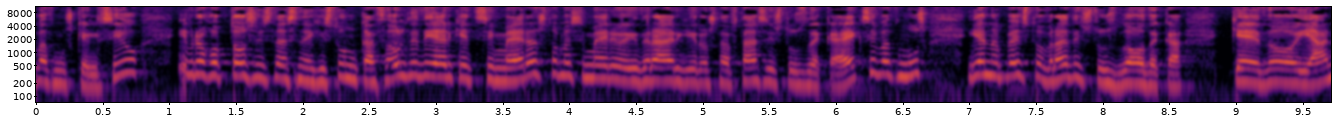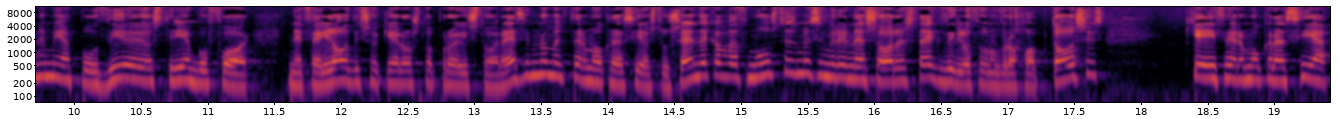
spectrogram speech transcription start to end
βαθμούς Κελσίου. Οι βροχοπτώσεις θα συνεχιστούν καθ' όλη τη διάρκεια της ημέρας. Στο μεσημέρι ο υδράργυρος θα φτάσει στους 16 βαθμούς για να πέσει το βράδυ στους 12. Και εδώ οι άνεμοι από 2 έως 3 μποφόρ. Νεφελώδης ο καιρός το πρωί στο Ρέθυμνο με τη θερμοκρασία στους 11 βαθμούς. Στις μεσημερινέ ώρες θα εκδηλωθούν βροχοπτώσεις και η θερμοκρασία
